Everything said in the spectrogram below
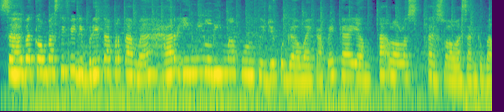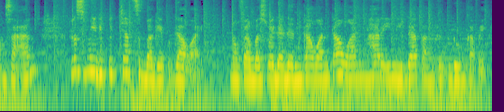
Sahabat Kompas TV di berita pertama, hari ini 57 pegawai KPK yang tak lolos tes wawasan kebangsaan resmi dipecat sebagai pegawai. Novel Baswedan dan kawan-kawan hari ini datang ke gedung KPK.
